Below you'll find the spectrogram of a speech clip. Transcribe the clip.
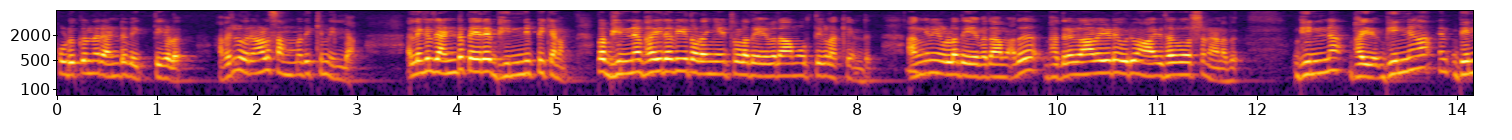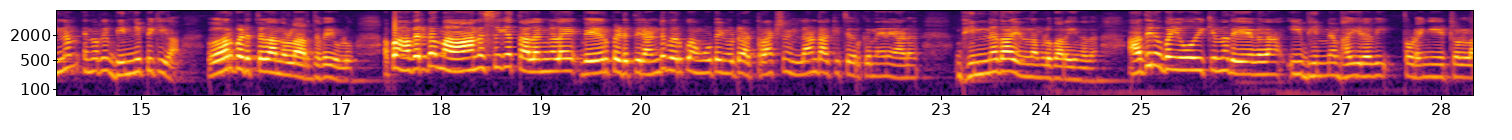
കൊടുക്കുന്ന രണ്ട് വ്യക്തികൾ അവരിൽ ഒരാൾ സമ്മതിക്കുന്നില്ല. അല്ലെങ്കിൽ രണ്ട് പേരെ ഭിന്നിപ്പിക്കണം. ഇപ്പോൾ ഭിന്നഭൈരവി തുടങ്ങിയിട്ടുള്ള ദേവതാമൂർത്തികളൊക്കെ ഉണ്ട്. അങ്ങനെയുള്ള ദേവതാ അത് ഭദ്രകാളിയുടെ ഒരു ആയുധ വേർഷനാണത് ഭിന്ന ഭൈര ഭിന്ന ഭിന്നം എന്ന് പറഞ്ഞാൽ ഭിന്നിപ്പിക്കുക വേർപെടുത്തുക എന്നുള്ള അർത്ഥമേ ഉള്ളൂ. അപ്പോൾ അവരുടെ മാനസിക തലങ്ങളെ വേർപെടുത്തി രണ്ടുപേർക്കും അങ്ങോട്ടും ഇങ്ങോട്ടും അട്രാക്ഷൻ ഇല്ലാണ്ടാക്കി ചേർക്കുന്നതിനെയാണ് ഭിന്നത എന്ന് നമ്മൾ പറയുന്നത്. അതിനുപയോഗിക്കുന്ന ദേവത ഈ ഭിന്ന ഭൈരവി തുടങ്ങിയിട്ടുള്ള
